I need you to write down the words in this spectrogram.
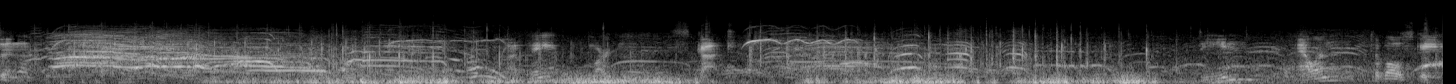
Wilson. Monte Martin Scott. Dean Allen Tobolsky.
